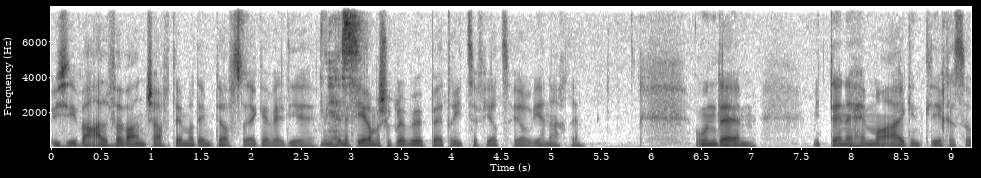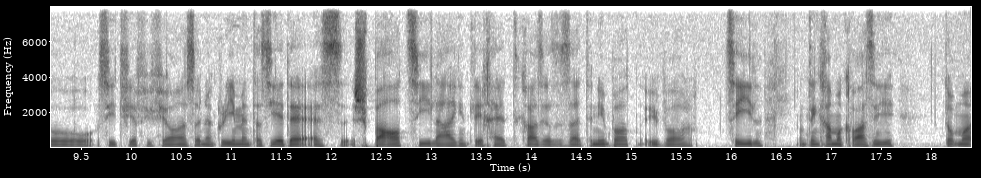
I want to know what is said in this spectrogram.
unsere Wahlverwandtschaft, wenn man dem darf sagen, weil die, mit Yes. denen feiern wir schon glaube ich etwa 13, 14 Jahre Weihnachten. Und ähm, mit denen haben wir eigentlich so seit vier, fünf Jahren so ein Agreement, dass jeder ein Sparziel eigentlich hat, quasi, also es hat ein Über, Überziel und dann kann man quasi dort man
